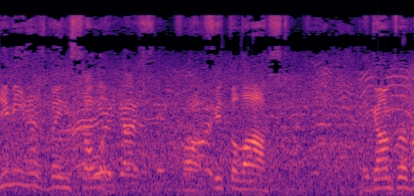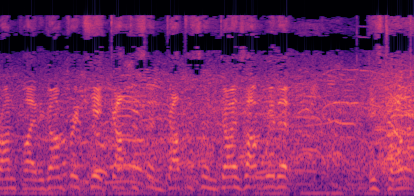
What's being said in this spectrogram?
Jimmy has been solid. Oh, fifth to last. They're going for a run play. They're going for a kick. Gutherson. Gutherson goes up with it. He's got it.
